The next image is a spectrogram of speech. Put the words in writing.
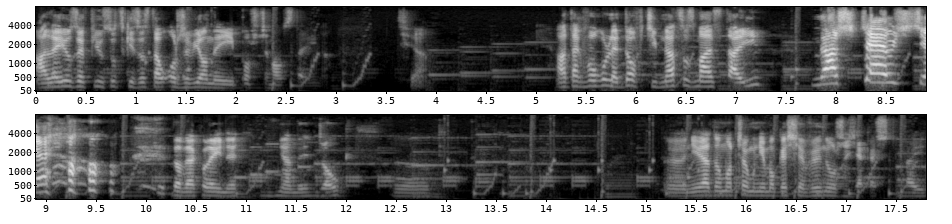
Ale Józef Piłsudski został ożywiony i powstrzymał Stalina. Cia. A tak w ogóle dowcip, na co zmarł Stalin? Na szczęście! Dobra, kolejny gówniany joke. E, Nie wiadomo czemu nie mogę się wynurzyć, jakaś tutaj...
